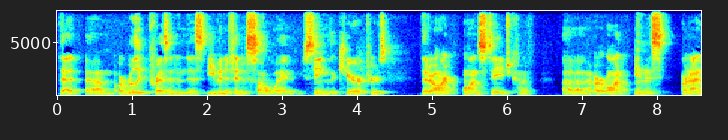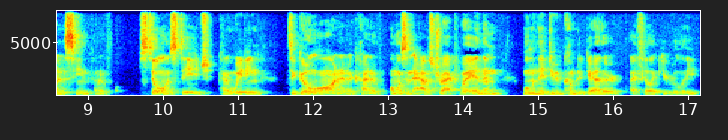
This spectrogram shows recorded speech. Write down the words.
that um, are really present in this, even if in a subtle way. Seeing the characters that aren't on stage, kind of, uh, or on in this, are not in the scene, kind of still on stage, kind of waiting to go on in a kind of almost an abstract way. And then when they do come together, I feel like you really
